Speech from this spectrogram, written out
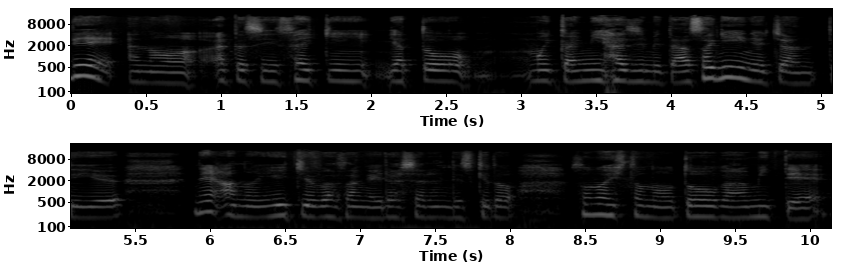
であの私最近やっともう一回見始めた朝木犬ちゃんっていうねあの YouTuber さんがいらっしゃるんですけどその人の動画を見て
